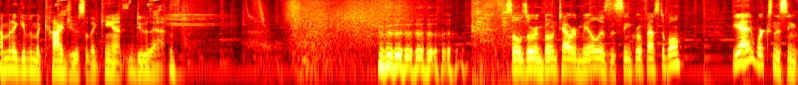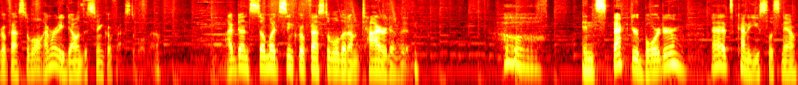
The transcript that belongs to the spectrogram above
I'm gonna give them a kaiju so they can't do that. Soul and Bone Tower Mill is the Synchro Festival. Yeah, it works in the Synchro Festival. I'm already done with the Synchro Festival though. I've done so much Synchro Festival that I'm tired of it. Oh, Inspector Border? Eh, That's kind of useless now.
